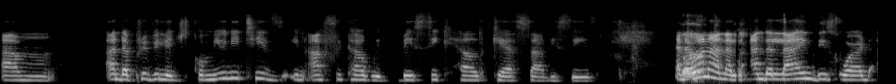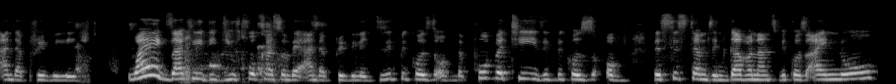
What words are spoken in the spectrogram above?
um, underprivileged communities in Africa with basic healthcare services. And I want to underline this word underprivileged. Why exactly did you focus on the underprivileged? Is it because of the poverty? Is it because of the systems in governance? Because I know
